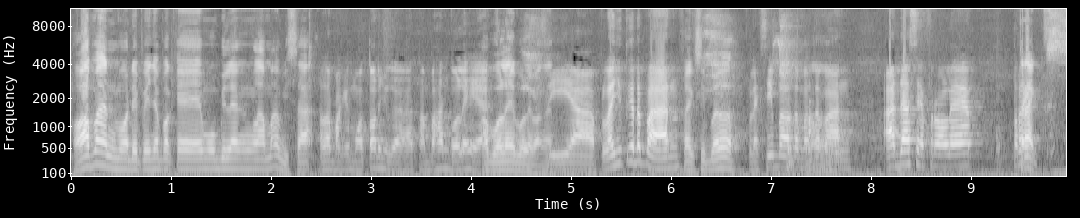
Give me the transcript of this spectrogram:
Oh aman, mau DP-nya pakai mobil yang lama bisa. Kalau pakai motor juga tambahan boleh ya. Ah, boleh, boleh banget. Siap. Lanjut ke depan. Fleksibel. Fleksibel teman-teman. Ada Chevrolet Trax. Trax.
